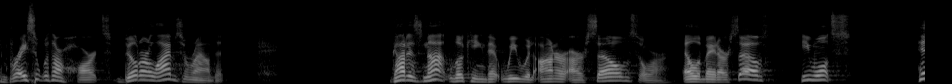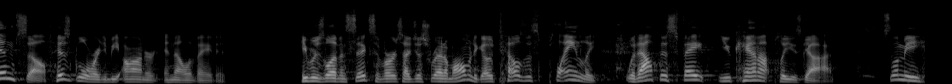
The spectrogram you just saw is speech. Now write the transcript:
Embrace it with our hearts, build our lives around it. God is not looking that we would honor ourselves or elevate ourselves. He wants Himself, His glory to be honored and elevated. Hebrews 11, 6, a verse I just read a moment ago, tells us plainly without this faith, you cannot please God. So let me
